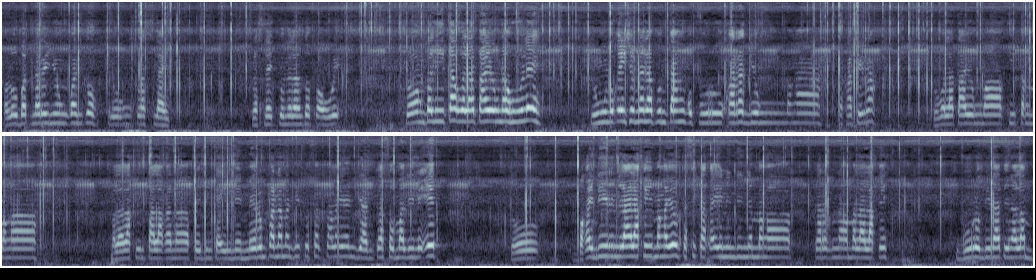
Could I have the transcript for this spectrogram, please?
Palubat na rin yung kwan ko. Yung flashlight. Flashlight ko na lang to pa uwi. So, ang balita, wala tayong nahuli. Yung location na napuntahan ko, puro karag yung mga nakatira. So, wala tayong makitang mga malalaking palaka na pwedeng kainin. Meron pa naman dito sa palayan dyan, kaso maliliit. So, baka hindi rin lalaki yung mga yun kasi kakainin din ng mga karag na malalaki. Siguro hindi natin alam.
